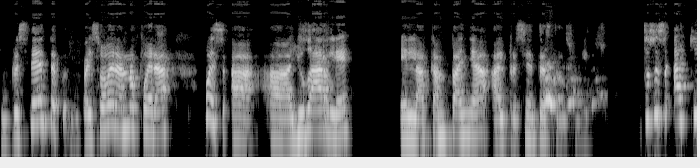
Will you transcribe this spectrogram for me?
un presidente, pues, un país soberano, fuera pues a, ayudarle en la campaña al presidente de Estados Unidos. Entonces, aquí,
